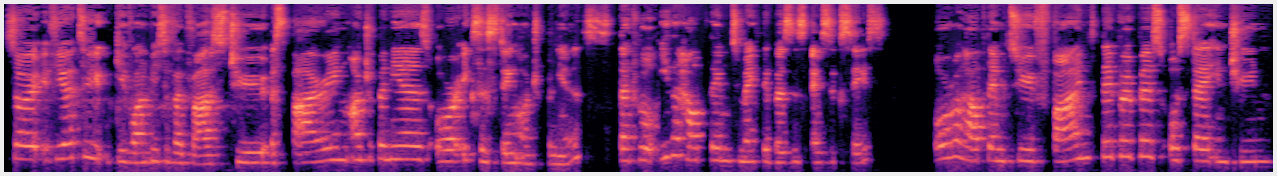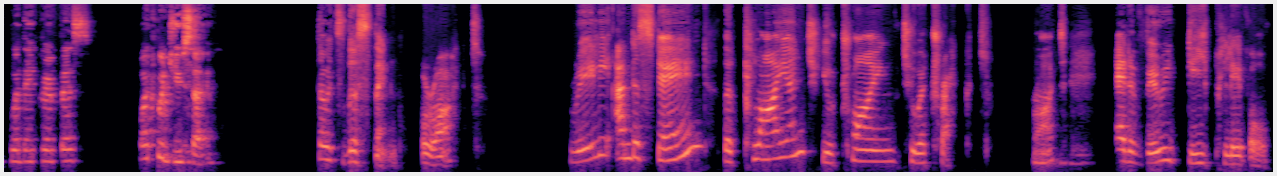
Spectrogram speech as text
So, if you had to give one piece of advice to aspiring entrepreneurs or existing entrepreneurs that will either help them to make their business a success or will help them to find their purpose or stay in tune with their purpose, what would you say? So, it's this thing, all right? Really understand the client you're trying to attract, right? Mm-hmm. At a very deep level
